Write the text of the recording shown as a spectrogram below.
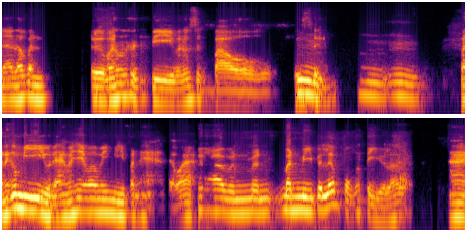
แล้วแล้วมัน เออมันรู้สึกดีมันรู้สึกเบารู้สึก อืมอืมมันก็มีอยู่นะไม่ใช่ว่าไม่มีปัญหาแต่ว่าอ่ามันมันมันมีเป็นเรื่องปกติอยู่แล้วแหละใช่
